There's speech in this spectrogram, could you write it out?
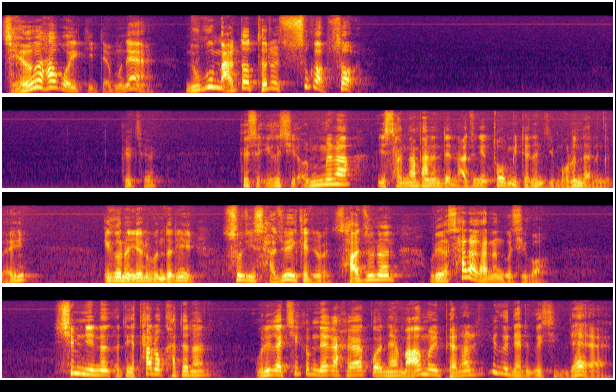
제어하고 있기 때문에 누구 말도 들을 수가 없어. 그렇죠? 그래서 이것이 얼마나 이 상담하는데 나중에 도움이 되는지 모른다는 거다. 이거는 여러분들이 수리 사주의 개념을 사주는 우리가 살아가는 것이고 심리는 어떻게 타로 카드는 우리가 지금 내가 해갖고 내 마음의 변화를 읽어내는 것인데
